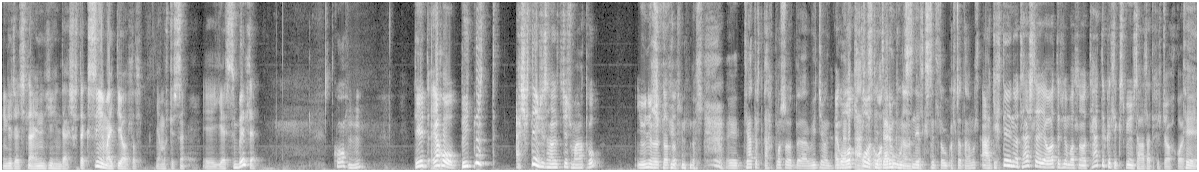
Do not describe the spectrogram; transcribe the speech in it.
ингэж ажиллаа энэ хин хиндэ ашигтай гэсэн юм айдиа бол ямар ч үсэн ярьсан бэ лээ. Ко. Тэгэд яг уу биднэрт ашигтай юм шиг санагдчихж магадгүй. Юуны хувьд бол бол э, театрт гарахгүй шууд видео айгу удахгүй зарим кинонэл гэсэн л үг болчиход байгаа юм л. А гэхдээ нөө цаашлаа яваад ирэх юм бол нөө theatrical experience аваад эхэлж байгаа байхгүй.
